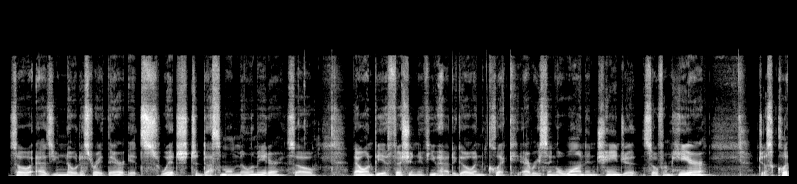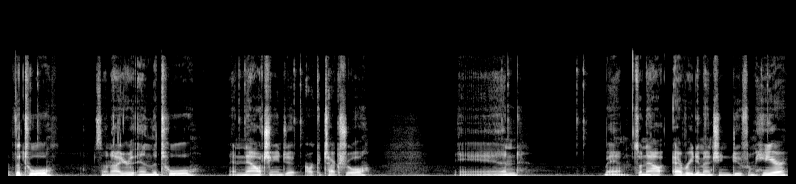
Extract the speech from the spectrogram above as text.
So as you noticed right there, it switched to decimal millimeter. So that wouldn't be efficient if you had to go and click every single one and change it. So from here, just click the tool, so now you're in the tool and now change it architectural and bam. So now every dimension you do from here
